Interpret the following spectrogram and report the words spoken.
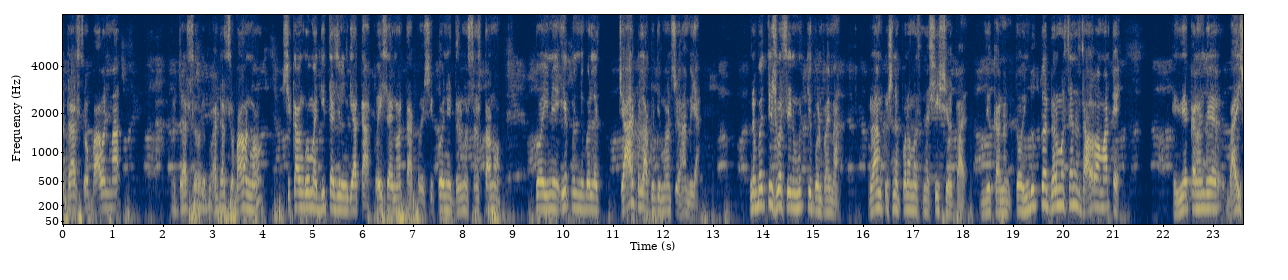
અઢારસો બાવનમાં, અઢારસો અઢારસો બાવનમાં શિકાગોમાં ગીતાજી લઈને ગયા હતા. પૈસા નહોતા, કોઈ શીખોય નહીં, ધર્મ સંસ્થાનો. તો એને એક મિનિટની બદલે ચાર કલાક સુધી માણસો સાંભળ્યા. અને બત્રીસ વર્ષે એની મૃત્યુ પણ પામ્યા. રામકૃષ્ણ પરમહંસના શિષ્ય હતા, વિવેકાનંદ. તો હિન્દુત્વ ધર્મ છે ને જાળવા માટે. વિવેકાનંદે બાવીસ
